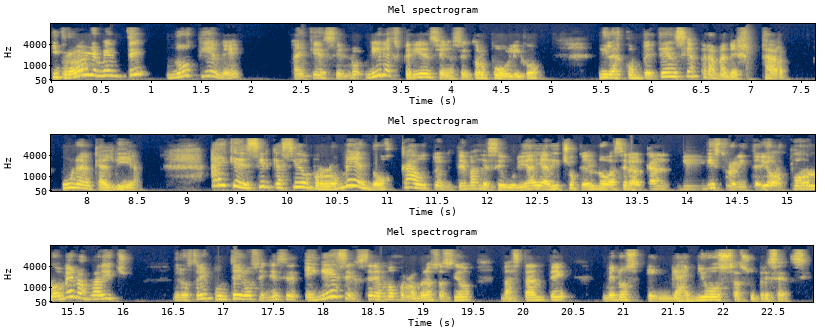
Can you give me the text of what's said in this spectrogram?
Y probablemente no tiene, hay que decirlo, ni la experiencia en el sector público, ni las competencias para manejar una alcaldía. Hay que decir que ha sido por lo menos cauto en temas de seguridad y ha dicho que él no va a ser alcalde, ministro del Interior. Por lo menos lo ha dicho de los tres punteros en ese, en ese extremo, por lo menos ha sido bastante menos engañosa su presencia.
